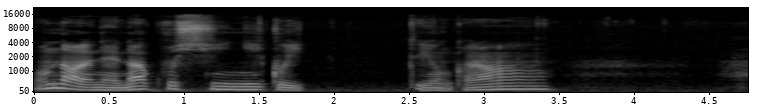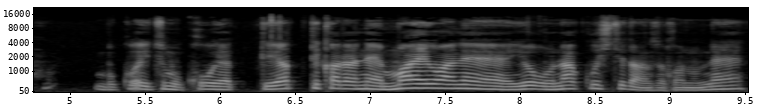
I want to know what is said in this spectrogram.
女はね、なくしにくいっていうんかな。僕はいつもこうやってやってからね、前はね、ようなくしてたんですよ、このね、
